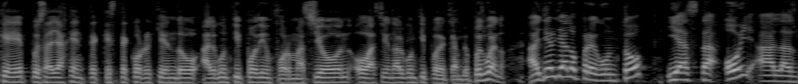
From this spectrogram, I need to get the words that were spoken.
que pues haya gente que esté corrigiendo algún tipo de información o haciendo algún tipo de cambio. Pues bueno, ayer ya lo preguntó y hasta hoy a las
